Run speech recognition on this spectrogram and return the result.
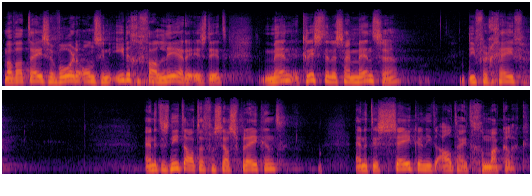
Maar wat deze woorden ons in ieder geval leren is dit. Men, christenen zijn mensen die vergeven. En het is niet altijd vanzelfsprekend. En het is zeker niet altijd gemakkelijk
